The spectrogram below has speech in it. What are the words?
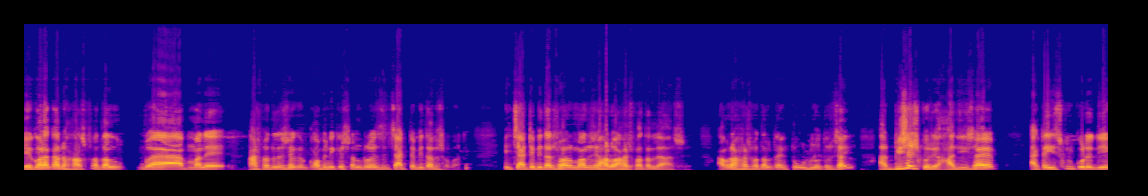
এ করা, কারণ হাসপাতাল মানে হাসপাতালের সঙ্গে কমিউনিকেশন রয়েছে চারটে বিধানসভা এই চারটে বিধানসভার মানুষের হাড়োয়া হাসপাতালে আসে। আমরা হাসপাতালটা একটু উন্নত চাই। আর বিশেষ করে হাজি সাহেব একটা স্কুল করে দিয়ে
